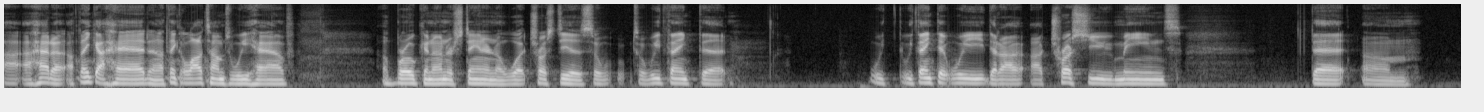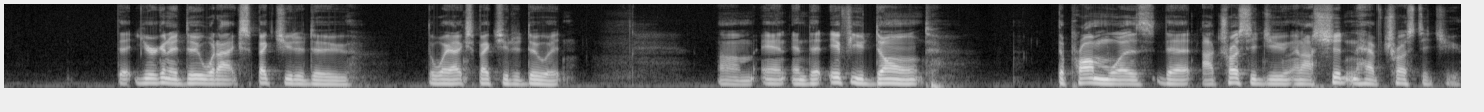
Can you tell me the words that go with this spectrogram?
I, I had a, I think I had, and I think a lot of times we have a broken understanding of what trust is. So, so we think that we, we think that we, that I, I trust you means that, um, that you're going to do what I expect you to do the way I expect you to do it. Um, and, and that if you don't, the problem was that I trusted you and I shouldn't have trusted you.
